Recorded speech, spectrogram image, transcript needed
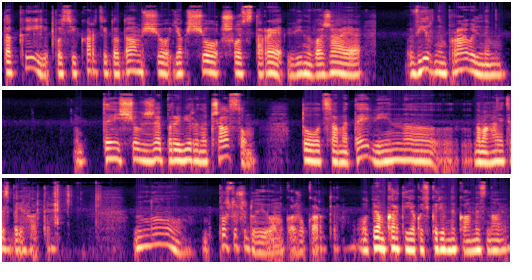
такий по цій карті додам, що якщо щось старе він вважає вірним, правильним, те, що вже перевірено часом, то от саме те він е, намагається зберігати. Ну, просто чудові вам кажу карти. От прям карти якось керівника, не знаю.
